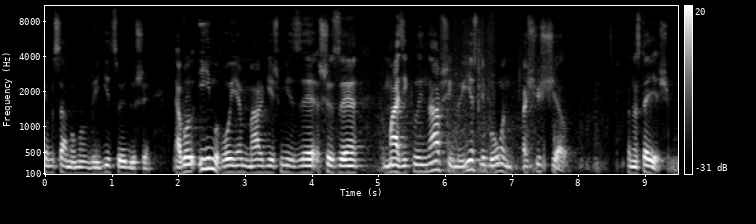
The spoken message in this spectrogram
тем самым он вредит своей душе. А вот им гоем маргиш шизе мазиклы навший, но если бы он ощущал по-настоящему,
